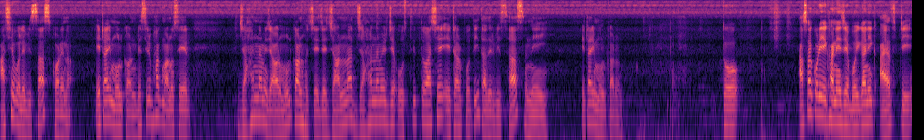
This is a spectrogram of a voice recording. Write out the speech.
আছে বলে বিশ্বাস করে না। এটাই মূল কারণ। বেশিরভাগ মানুষের জাহান নামে যাওয়ার মূল কারণ হচ্ছে যে, জান্নাত জাহান নামের যে অস্তিত্ব আছে, এটার প্রতি তাদের বিশ্বাস নেই। এটাই মূল কারণ। তো আশা করি এখানে যে বৈজ্ঞানিক আয়াতটি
